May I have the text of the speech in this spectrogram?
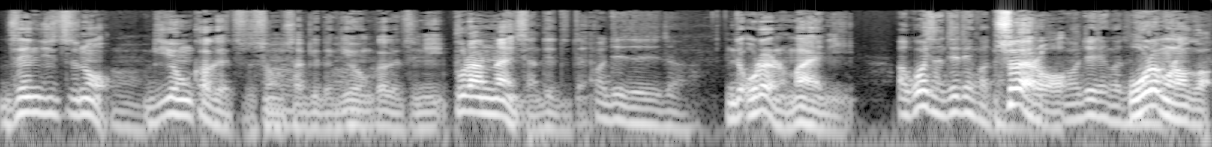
前日の祇園花月、その先で祇園花月に、プランナインさん出てたよ。あ、出て出た。で、俺らの前に、あ、ゴイさん出てんかったそうやろ？あ出てんかった。俺もなんか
